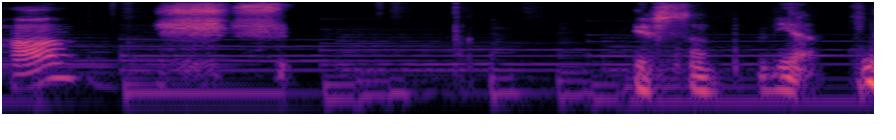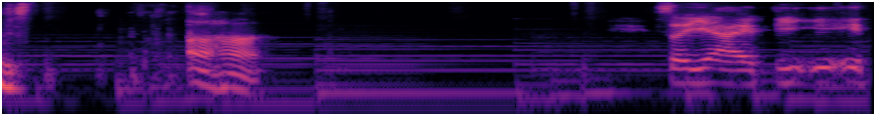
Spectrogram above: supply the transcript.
Huh? Yes, some, yeah. Just, uh-huh. So yeah, if you, if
